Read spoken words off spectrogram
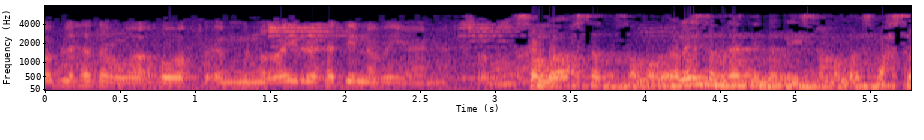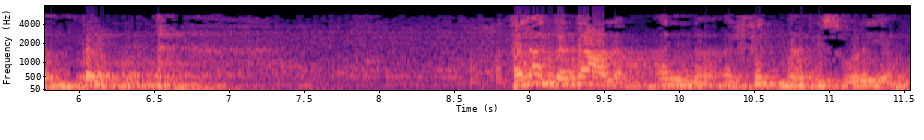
قبل, هذا هو هو من غير هدي النبي يعني. صلى الله أحسن صلى الله. ليس من هدي النبي صلى الله عليه وسلم. أحسن. طيب. هل أنت تعلم أن الفتنة في سوريا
